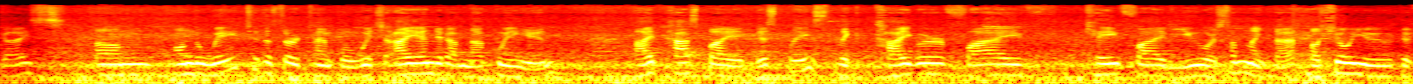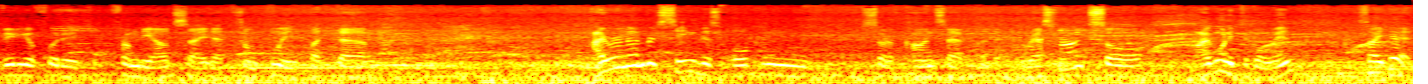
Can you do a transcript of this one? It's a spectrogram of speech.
Guys, um, on the third temple, which I ended up not going in, I passed by this place, like Tiger 5 K5U or something like that. I'll show you the video footage from the outside at some point, but um, I remember seeing this open sort of concept restaurant, so I wanted to go in. So I did.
